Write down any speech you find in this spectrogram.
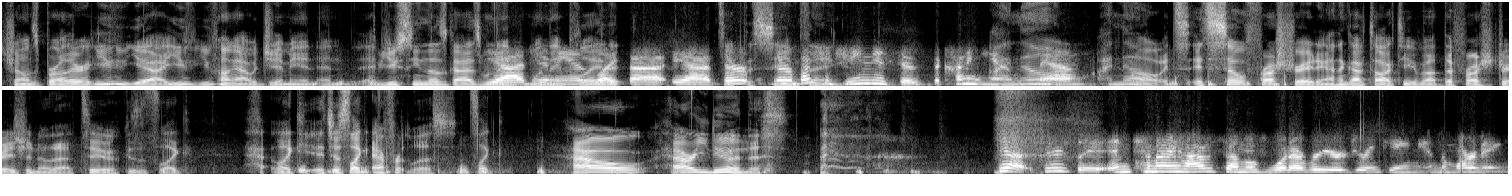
Sean's brother. You yeah, you you've hung out with Jimmy and, and have you seen those guys when yeah, they when Jimmy they is play? like that. Yeah, like they're the they're a bunch of geniuses. The I know, man. I know. It's it's so frustrating. I think I've talked to you about the frustration of that too, because it's like, like it's just like effortless. It's like, how how are you doing this? Yeah, seriously. And can I have some of whatever you're drinking in the morning?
